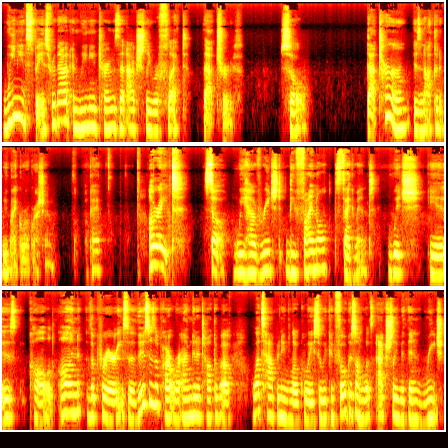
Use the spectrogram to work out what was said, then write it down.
we need space for that and we need terms that actually reflect that truth. So that term is not going to be microaggression. Okay? All right, so we have reached the final segment, which is called On the Prairie. So, this is the part where I'm going to talk about what's happening locally so we can focus on what's actually within reach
